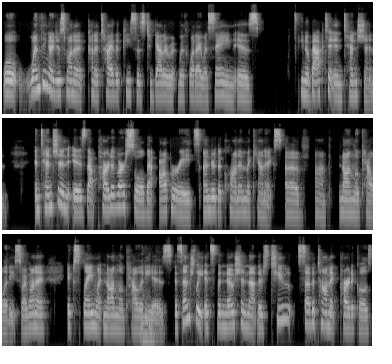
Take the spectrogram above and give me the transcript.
Well, one thing I just want to kind of tie the pieces together with, with, what I was saying is, you know, back to intention. Intention is that part of our soul that operates under the quantum mechanics of um, non locality. So I want to explain what non locality mm. is. Essentially, it's the notion that there's two subatomic particles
